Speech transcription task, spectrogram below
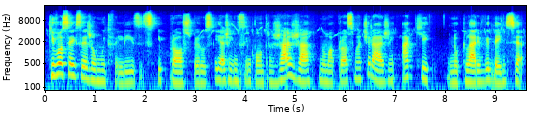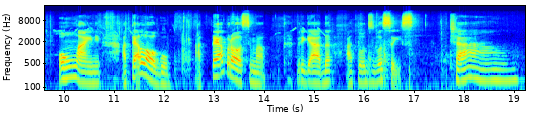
Que vocês sejam muito felizes e prósperos e a gente se encontra já já numa próxima tiragem aqui no Clarividência Online. Até logo, até a próxima! Obrigada a todos vocês. Tchau!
